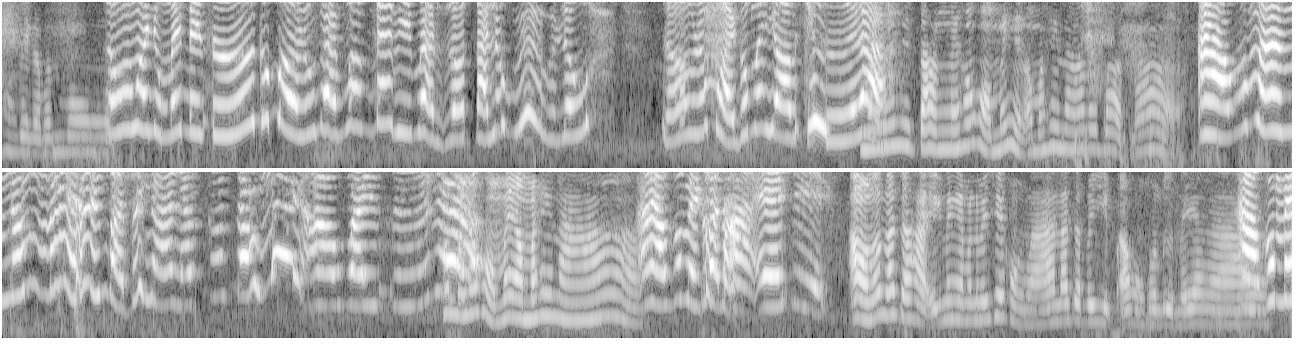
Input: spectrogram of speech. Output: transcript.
ของเด็กกับมันโมงแล้วทำไมหนูไม่ไปซื้อ ก็บอกลูกกันว่าแม่มีบัตรรถตันแล้วแม่แล้วแล้วน้ำหวายก็ไม่ยอมซื้อน้าล่ะไมีตังค์ไงข้าวหอมไม่เห็นเอามาให้น้าเลยบาทหน้าอ้าวก็มันน้ำแม่ให้บัตรตั้งนานแล้วก็ต้องไม่เอาไปซื้อนะทำไมข้าวหอมไม่เอามาให้น้าอ้าวก็เป็นคนหาเองสิเอาแล้วน้าจะหาเองได้ไงมันไม่ใช่ของน้าน้าจะไปหยิบเอาของคนอื่นได้ยังไงอ้าวก็ไม่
